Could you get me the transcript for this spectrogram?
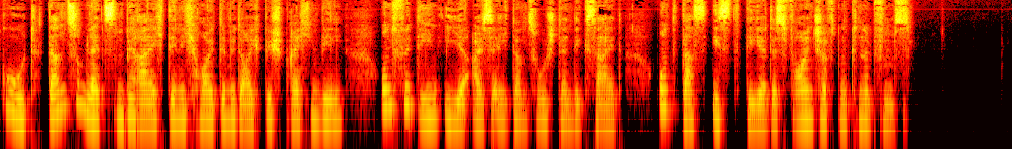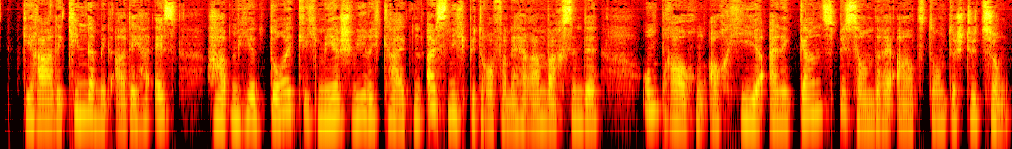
Gut, dann zum letzten Bereich, den ich heute mit euch besprechen will und für den ihr als Eltern zuständig seid, und das ist der des Freundschaftsknüpfens. Gerade Kinder mit ADHS haben hier deutlich mehr Schwierigkeiten als nicht betroffene Heranwachsende und brauchen auch hier eine ganz besondere Art der Unterstützung.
